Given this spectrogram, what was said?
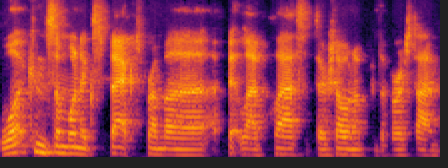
What can someone expect from a, a Fit Lab class if they're showing up for the first time?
